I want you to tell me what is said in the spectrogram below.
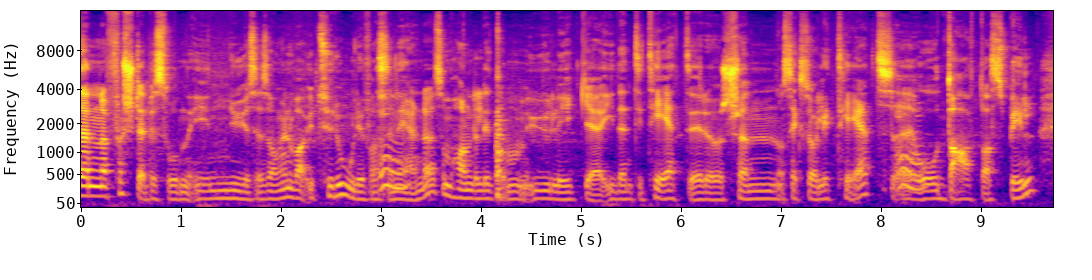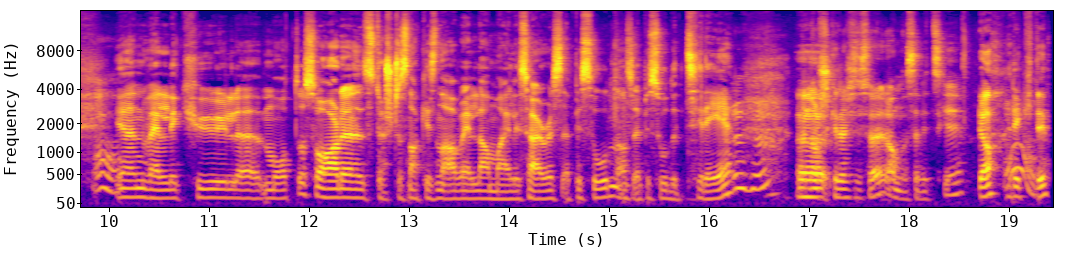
den første episoden i den nye sesongen var utrolig fascinerende. Som handler litt om ulike identiteter og skjønn og seksualitet mm. og dataspill. I en veldig kul eh, måte. Så har det største snakkisen av vel da Miley Cyrus-episoden, altså episode tre. Norsk regissør Anne Sewitsky. Ja, riktig.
